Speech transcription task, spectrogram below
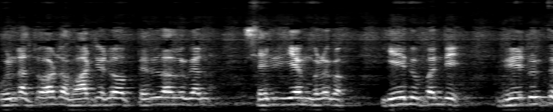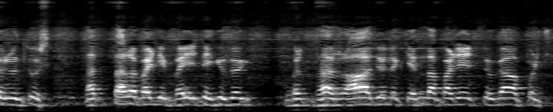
ఉన్న చోట వాటిలో పిల్లలు గన్న శల్యం మృగం ఏదు పంది వేదుతులు చూసి తత్తరబడి బయటికి దొరికి వృద్ధ రాజులు కింద పడేట్టుగా పొడిచి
